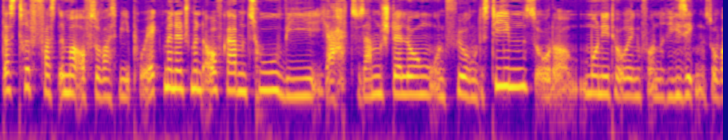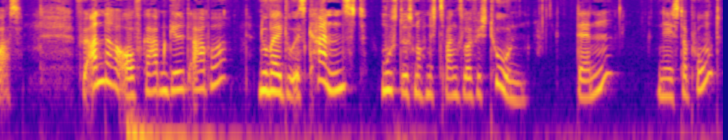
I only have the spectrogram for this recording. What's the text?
Das trifft fast immer auf sowas wie Projektmanagementaufgaben zu, wie ja, Zusammenstellung und Führung des Teams oder Monitoring von Risiken, sowas. Für andere Aufgaben gilt aber, nur weil du es kannst, musst du es noch nicht zwangsläufig tun. Denn, nächster Punkt,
